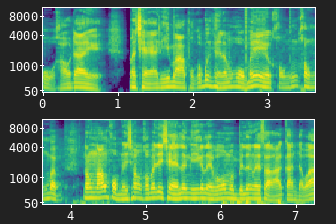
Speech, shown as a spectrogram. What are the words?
ปู่เขาได้ มาแชร์อันนี้มาผมก็เพิ่งเห็นแล้วผมไม่ของของแบบน้องๆผมในช่องเขาไม่ได้แชร์เรื่องนี้กันเลยเพราะว่ามันเป็นเรื่องไร้สาระกันแต่ว่า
